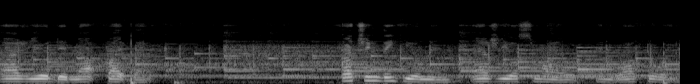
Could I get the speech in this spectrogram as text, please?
Asriel did not fight back. Touching the human, Asriel smiled and walked away.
